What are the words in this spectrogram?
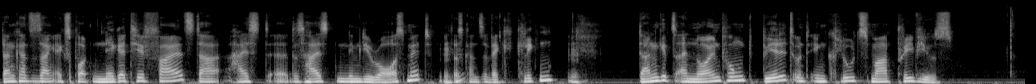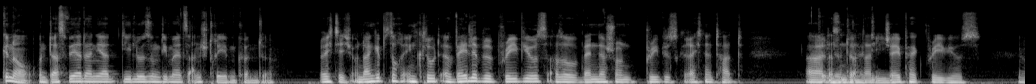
Dann kannst du sagen, Export Negative Files. Da heißt, äh, das heißt, nimm die RAWs mit. Mhm. Das kannst du wegklicken. Mhm. Dann gibt's einen neuen Punkt, Build und Include Smart Previews. Genau. Und das wäre dann ja die Lösung, die man jetzt anstreben könnte. Richtig. Und dann gibt's noch Include Available Previews, also wenn der schon Previews gerechnet hat. Äh, das sind dann, er dann die. JPEG-Previews. Ja.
